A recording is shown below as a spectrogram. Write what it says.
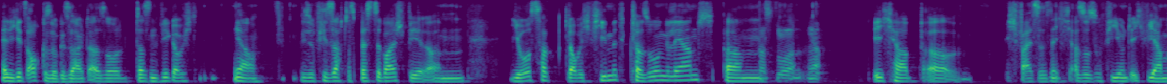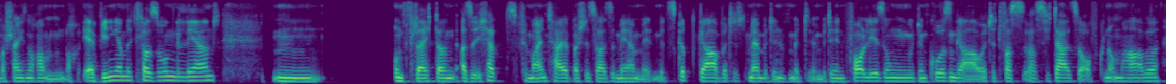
Hätte ich jetzt auch so gesagt. Also da sind wir, glaube ich, ja, wie Sophie sagt, das beste Beispiel. Ähm, Jos hat, glaube ich, viel mit Klausuren gelernt. Ähm, nur, ja. Ich habe, äh, ich weiß es nicht, also Sophie und ich, wir haben wahrscheinlich noch, noch eher weniger mit Klausuren gelernt. Mm, und vielleicht dann, also ich habe für meinen Teil beispielsweise mehr mit, mit Skript gearbeitet, mehr mit den, mit, mit den Vorlesungen, mit den Kursen gearbeitet, was, was ich da also aufgenommen habe.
